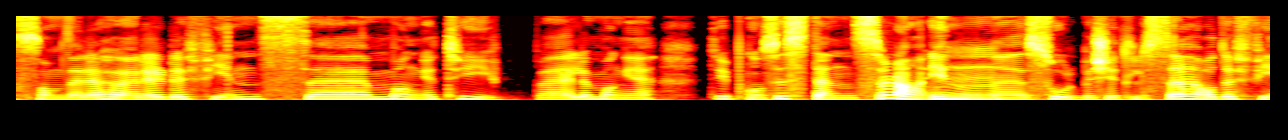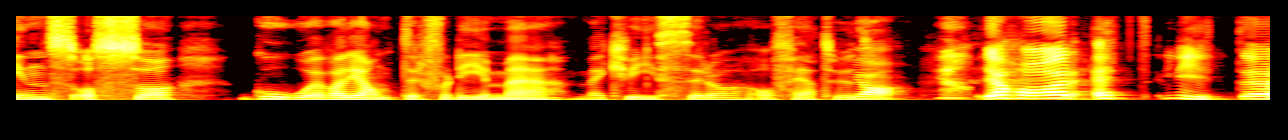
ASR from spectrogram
som dere hører, det fins eh, mange typer type konsistenser da, innen Mm. eh, solbeskyttelse. Og det fins også gode varianter for de med, med kviser og, og fet hud. Ja. Jeg har et lite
